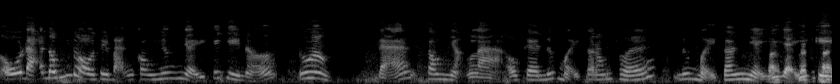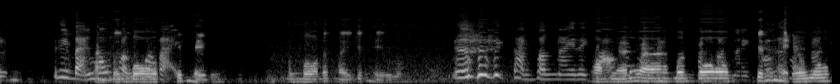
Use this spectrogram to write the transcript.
Ủa đã đúng rồi thì bạn còn nhân nhị cái gì nữa đúng không? Đã công nhận là ok nước mỹ có đóng thuế nước mỹ có như vậy kia thì bạn mâu thuẫn quá vậy. chính hiệu. Bưng bô nước mỹ chính hiệu luôn. Thành phần này thì có bưng bô chính hiệu luôn.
